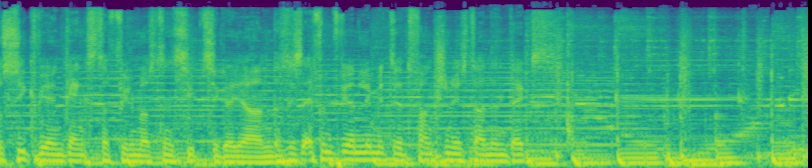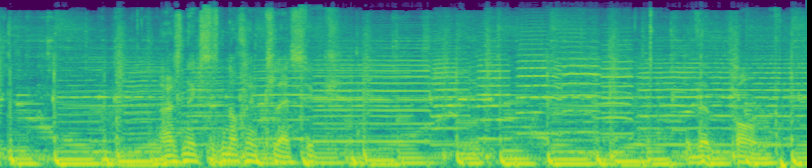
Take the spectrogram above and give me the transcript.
Musik wie ein Gangsterfilm aus den 70er Jahren. Das ist FM4 Unlimited, Functionist an den Decks. Als nächstes noch ein Classic. The Bomb.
